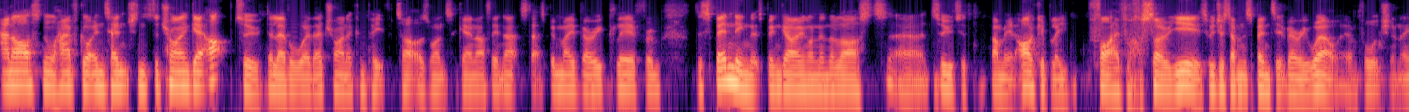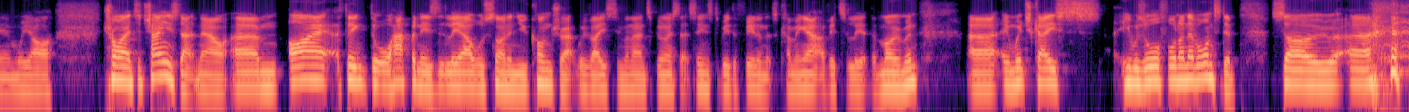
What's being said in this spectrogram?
and Arsenal have got intentions to try and get up to the level where they're trying to compete for titles once again. I think that's that's been made very clear from the spending that's been going on in the last uh, two to, I mean, arguably five or so years. We just haven't spent it very well, unfortunately, and we are trying to change that now. Um, I think that will happen is that Leao will sign a new contract with AC Milan. To be honest, that seems to be the feeling that's coming out of Italy at the moment uh, in which case he was awful and I never wanted him. So uh,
